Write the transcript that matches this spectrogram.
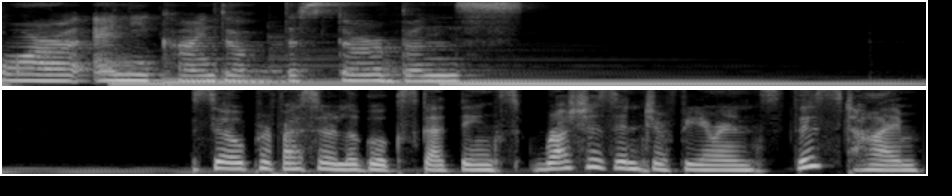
or any kind of disturbance so Professor Legucka thinks Russia's interference this time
